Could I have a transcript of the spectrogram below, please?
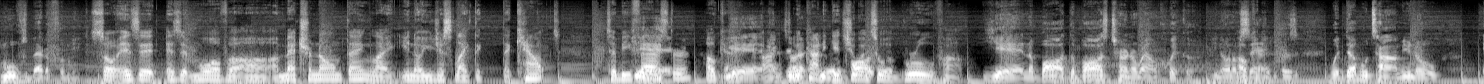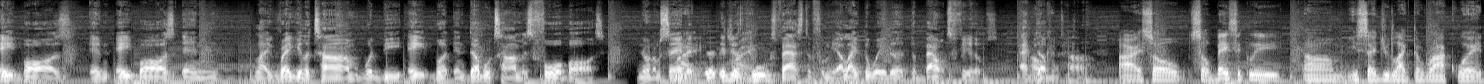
moves better for me. So is it is it more of a uh, a metronome thing? Like you know, you just like the the count to be Yeah. faster. Okay. Yeah, right. So it kind of gets you into a groove, huh? Yeah, and the bar the bars turn around quicker. You know what I'm Okay. saying? Because with double time, you know, eight bars in eight bars in like regular time would be eight, but in double time is four bars. You know what I'm saying? Right, It, it just right. moves faster for me. I like the way the, the bounce feels at double time. All right, so so basically, um, you said you like to rock with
